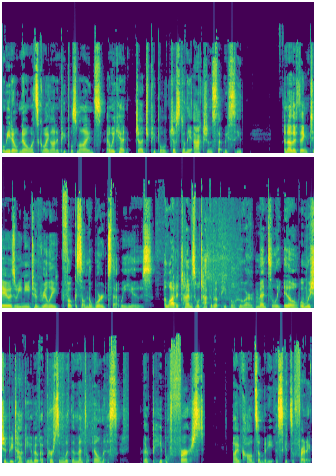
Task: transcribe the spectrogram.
We don't know what's going on in people's minds, and we can't judge people just on the actions that we see. Another thing, too, is we need to really focus on the words that we use. A lot of times we'll talk about people who are mentally ill when we should be talking about a person with a mental illness. They're people first. I've called somebody a schizophrenic.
